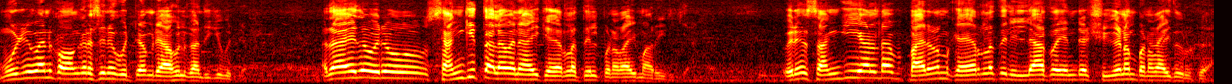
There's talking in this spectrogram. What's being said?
മുഴുവൻ കോൺഗ്രസിന് കുറ്റം രാഹുൽ ഗാന്ധിക്ക് കുറ്റം. അതായത് ഒരു സംഘിത്തലവനായി കേരളത്തിൽ പിണറായി മാറിയിരിക്കുക. ഒരു സംഘികളുടെ ഭരണം കേരളത്തിൽ ഇല്ലാത്തതിന്റെ ക്ഷീണം പിണറായി തീർക്കുക.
